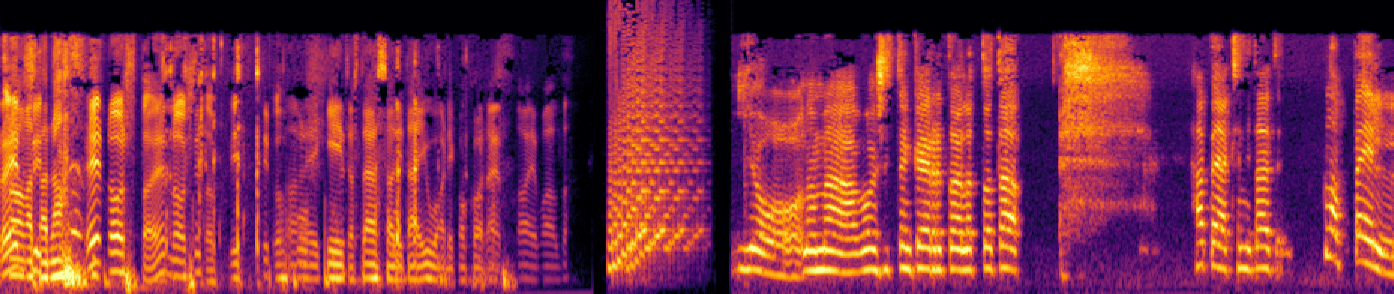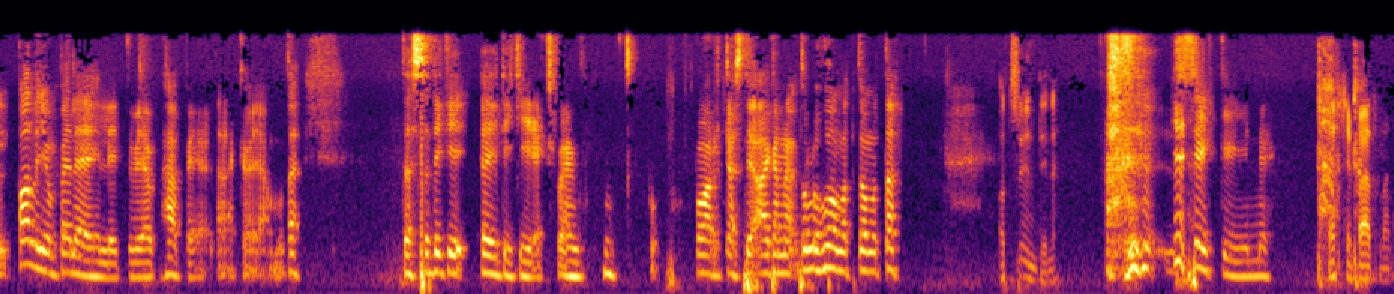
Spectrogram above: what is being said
No en, sit, en osta, en osta, vittu. Ai, kiitos, tässä oli tää juoni kokonaan. Koneet taivaalta. Joo, no mä voin sitten kertoilla tuota, häpeäkseni tai mulla on pel, paljon peleihin liittyviä häpeöitä näköjään, mutta tässä digi, ei digi Expoen podcastin aikana tullut huomattua, mutta Oot syntinen. sekin. Nessin Batman.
